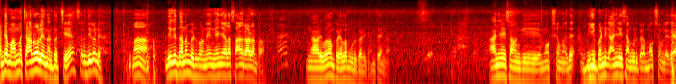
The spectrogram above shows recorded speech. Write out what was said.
అంటే మా అమ్మ చాలా రోజులు అయిందంట వచ్చి సరే దిగండి. మా దిగి దండం పెట్టుకోండి ఇంకేం చేయాలా స్వామి రాడంట. ఇంకా ఆడికి పోదాం పోయి ఎల్లమ్మ గుడి కాడికి అంతే ఇంకా. ఆంజనేయ స్వామికి మోక్షం అదే ఈ బండికి ఆంజనేయ స్వామి గుడి కాడ మోక్షం లేదే.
